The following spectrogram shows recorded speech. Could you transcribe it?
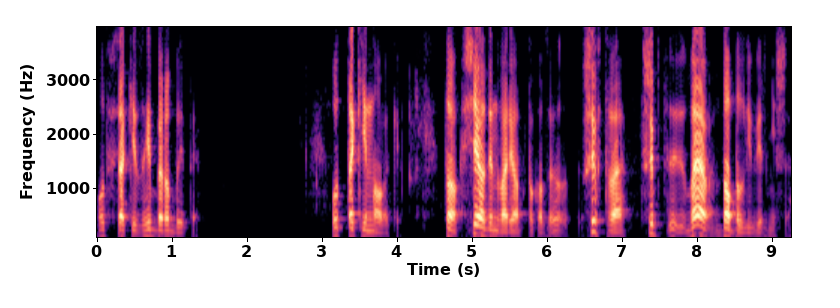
от всякі згиби робити. От такі новики. Так, ще один варіант показую. Shift V. Shift V в W вірніше.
